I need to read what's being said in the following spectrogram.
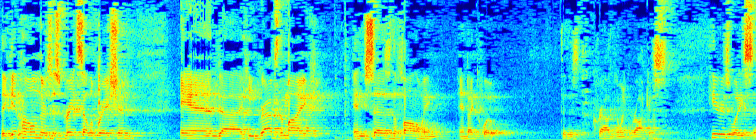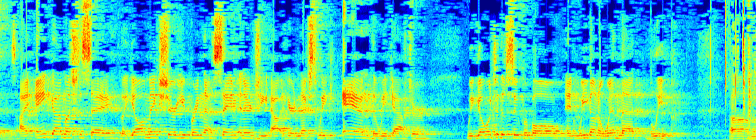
they get home. There's this great celebration. And uh, he grabs the mic and he says the following, and I quote to this crowd going raucous. Here's what he says I ain't got much to say, but y'all make sure you bring that same energy out here next week and the week after. We go into the Super Bowl and we gonna win that bleep. Um,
